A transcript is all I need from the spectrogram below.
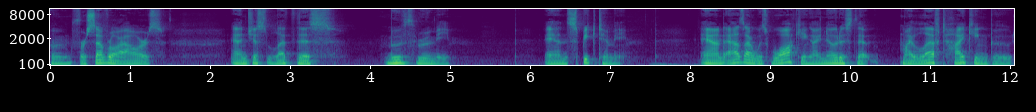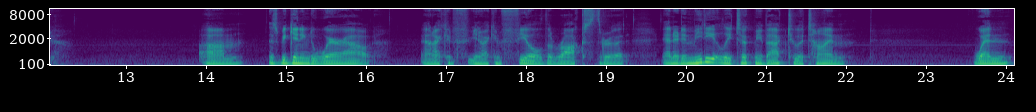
um, for several hours and just let this move through me and speak to me. And as I was walking, I noticed that my left hiking boot um, is beginning to wear out, and I could, you know, I can feel the rocks through it, and it immediately took me back to a time when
